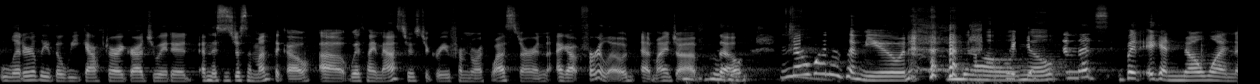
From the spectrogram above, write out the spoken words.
literally the week after I graduated, and this is just a month ago, uh, with my master's degree from Northwestern, I got furloughed at my job. So no one is immune. No, like, no. And that's, but again, no one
